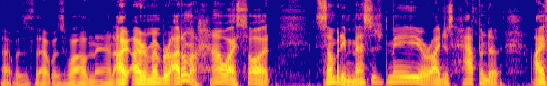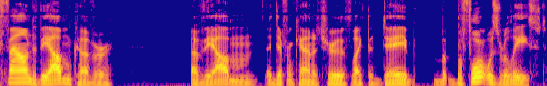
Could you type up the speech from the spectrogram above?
that was that was wild, man. I I remember I don't know how I saw it. Somebody messaged me or I just happened to I found the album cover of the album A Different Kind of Truth like the day b- before it was released.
